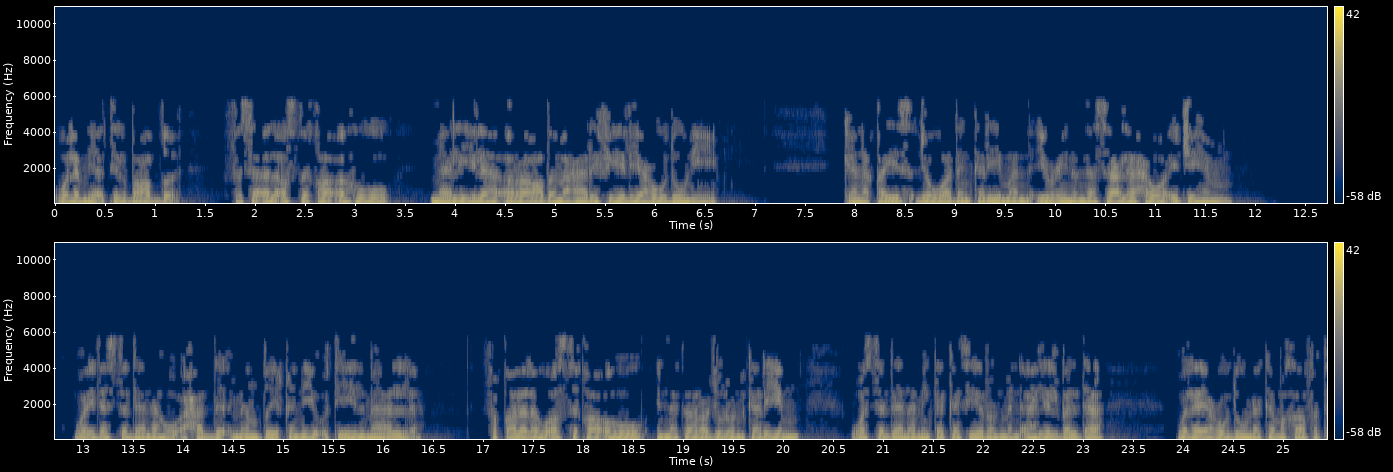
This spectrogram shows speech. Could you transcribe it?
ولم يأتي البعض فسأل أصدقاءه ما لي لا أرى بعض معارفي ليعودوني. كان قيس جوادا كريما يعين الناس على حوائجهم. وإذا استدانه أحد من ضيق يؤتيه المال فقال له أصدقاؤه إنك رجل كريم واستدان منك كثير من أهل البلدة ولا يعودونك مخافة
